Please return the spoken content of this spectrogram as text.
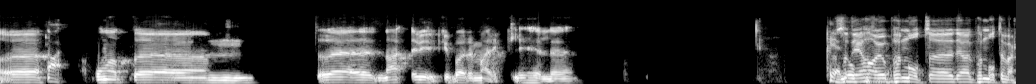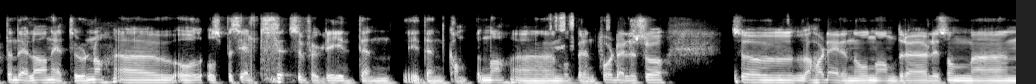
Eh, Nei. sånn at eh, det, Nei, det virker bare merkelig, hele Altså, det har jo på en måte, det har på en måte vært en del av nedturen, da. eh, og, og spesielt selvfølgelig i den, i den kampen da, mot Brentford. Ellers så, så har dere noen andre liksom, eh,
